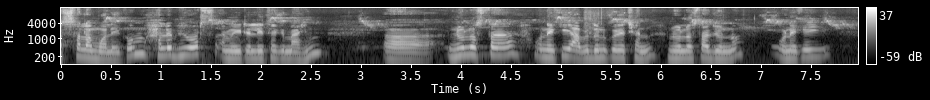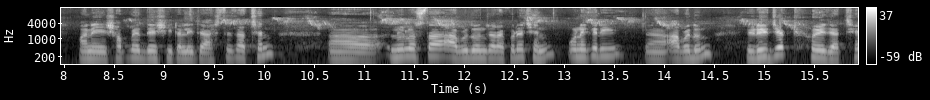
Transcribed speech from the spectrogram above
আসসালামু আলাইকুম। হ্যালো ভিউয়ার্স আমি ইটালি থেকে মাহিম। নুলস্তা অনেকেই আবেদন করেছেন নুলস্তার জন্য। অনেকেই মানে স্বপ্নের দেশ ইটালিতে আসতে চাচ্ছেন। নুলস্তা আবেদন যারা করেছেন, অনেকেরই আবেদন রিজেক্ট হয়ে যাচ্ছে।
